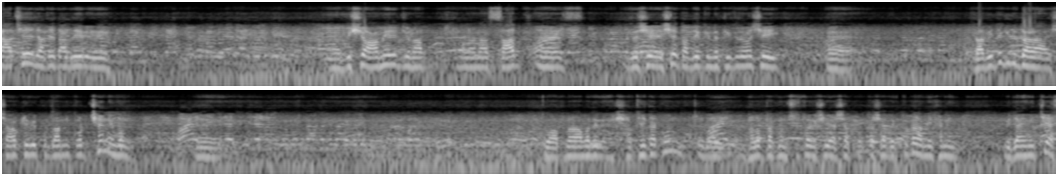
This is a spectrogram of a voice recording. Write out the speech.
কাছে যাতে তাদের বিশ্ব আমির জনাব মৌলানা সাদ দেশে এসে তাদেরকে নেতৃত্ব দেওয়া সেই দাবিতে কিন্তু তারা স্মারকলিপি প্রদান করছেন এবং তো আপনারা আমাদের সাথে থাকুন ভালো থাকুন, সুস্থ আশা, প্রত্যাশা দেখতে পারেন আমি এখানে বিদায় নিচ্ছি।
